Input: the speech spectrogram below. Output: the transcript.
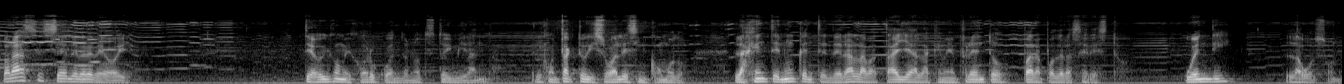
Frase célebre de hoy. Te oigo mejor cuando no te estoy mirando. El contacto visual es incómodo la gente nunca entenderá la batalla a la que me enfrento para poder hacer esto. Wendy Lawson.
